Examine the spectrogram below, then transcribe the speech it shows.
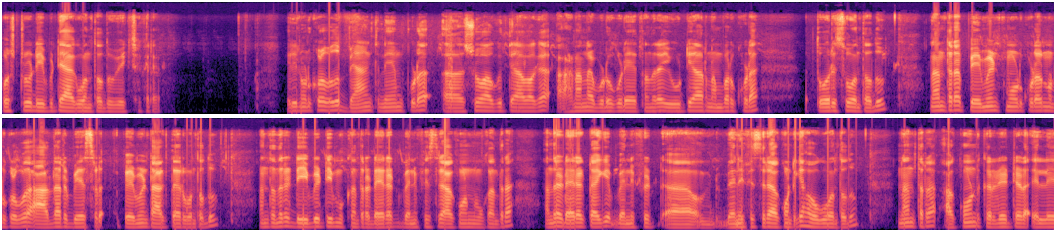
ಪೋಸ್ಟು ಡಿ ಬಿ ಟಿ ಆಗುವಂಥದ್ದು ವೀಕ್ಷಕರೇ. ಇಲ್ಲಿ ನೋಡ್ಕೊಳ್ಬೋದು, ಬ್ಯಾಂಕ್ ನೇಮ್ ಕೂಡ ಶೋ ಆಗುತ್ತೆ. ಆವಾಗ ಹಣನ ಬಿಡುಗಡೆ ಆಯ್ತಂದರೆ ಯು ಟಿ ಆರ್ ನಂಬರ್ ಕೂಡ ತೋರಿಸುವಂಥದ್ದು. ನಂತರ ಪೇಮೆಂಟ್ ಮೋಡ್ ಕೂಡ ನೋಡ್ಕೊಳ್ಬೋದು. ಆಧಾರ್ ಬೇಸ್ಡ್ ಪೇಮೆಂಟ್ ಆಗ್ತಾ ಇರುವಂಥದ್ದು. ಅಂತಂದರೆ ಡಿ ಬಿ ಟಿ ಮುಖಾಂತರ ಡೈರೆಕ್ಟ್ ಬೆನಿಫಿಷರಿ ಅಕೌಂಟ್ ಮುಖಾಂತರ, ಅಂದರೆ ಡೈರೆಕ್ಟಾಗಿ ಬೆನಿಫಿಟ್ ಬೆನಿಫಿಷರಿ ಅಕೌಂಟ್ಗೆ ಹೋಗುವಂಥದ್ದು. ನಂತರ ಅಕೌಂಟ್ ಕ್ರೆಡಿಟೆಡ್ ಇಲ್ಲಿ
